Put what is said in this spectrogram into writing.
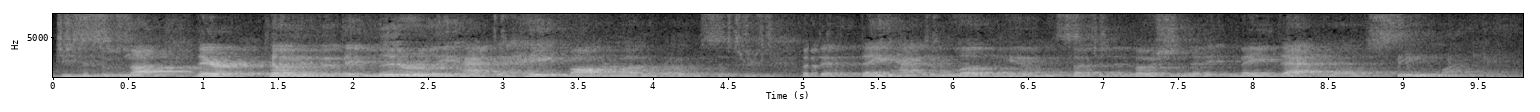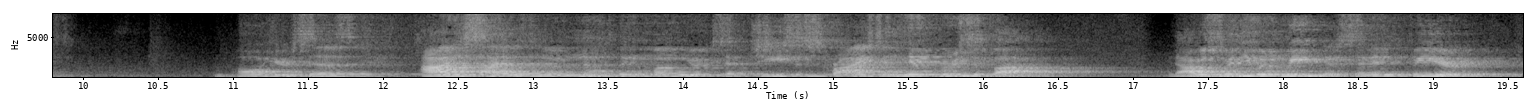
Jesus was not there telling them that they literally had to hate father, mother, brother, and sisters but that they had to love him with such a devotion that it made that love seem like hate. And Paul here says, I decided to know nothing among you except Jesus Christ and him crucified. And I was with you in weakness and in fear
